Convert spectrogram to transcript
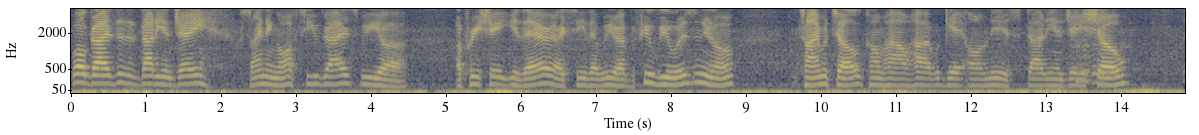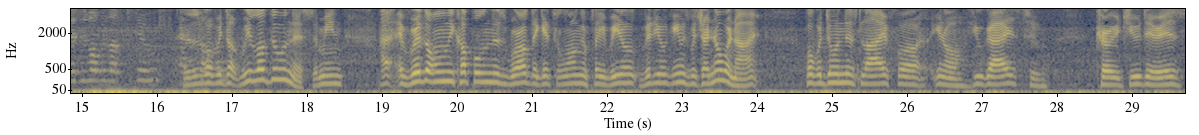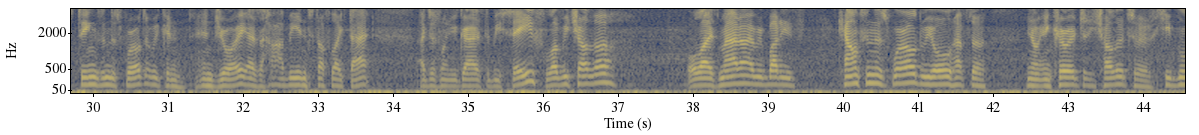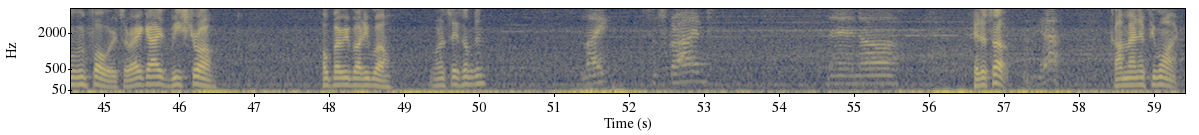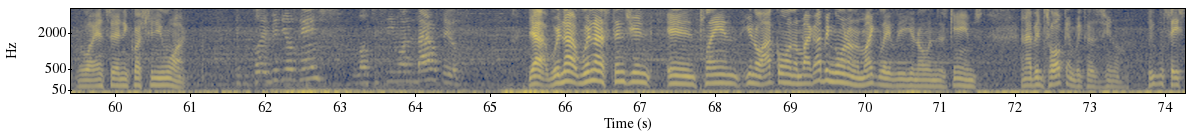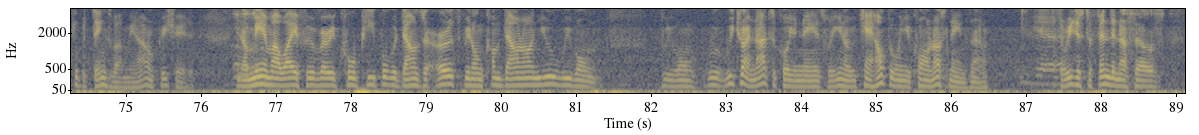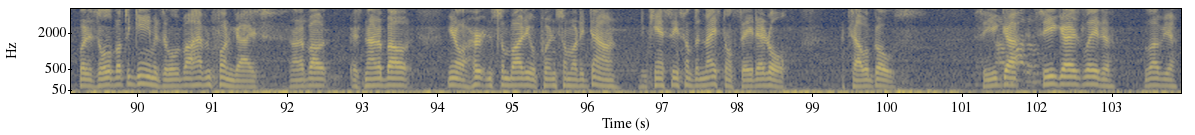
Well, guys, this is Dotty and Jay signing off to you guys. We uh, appreciate you there. I see that we have a few viewers, and you know, time will tell come how high we get on this Dotty and Jay show. This is what we love to do. This is what we do. We love doing this. I mean, I, if we're the only couple in this world that gets along and play video video games, which I know we're not, but we're doing this live for you know you guys to encourage you. There is things in this world that we can enjoy as a hobby and stuff like that. I just want you guys to be safe, love each other. All lives matter. Everybody's counts in this world. We all have to, you know, encourage each other to keep moving forwards. All right, guys, be strong. Hope everybody well. You want to say something? Like, subscribe, and uh, Hit us up. yeah. Comment if you want. We'll answer any question you want. If you play video games, love to see you on the battlefield. Yeah, we're not we're not stingy in, in playing. You know, I go on the mic. I've been going on the mic lately. You know, in these games, and I've been talking because you know people say stupid things about me, and I don't appreciate it. You know, me and my wife, we're very cool people. We're down to earth. We don't come down on you. We won't. We won't. We, we try not to call you names, but you know we can't help it when you're calling us names now. Yeah. So we just defending ourselves. But it's all about the game. It's all about having fun, guys. It's not about. It's not about, you know, hurting somebody or putting somebody down. You can't say something nice. Don't say it at all. That's how it goes. See you guys. See you guys later. Love you.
